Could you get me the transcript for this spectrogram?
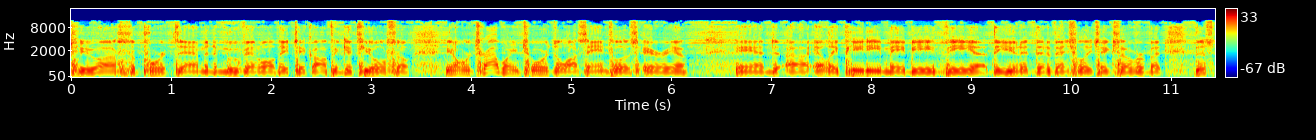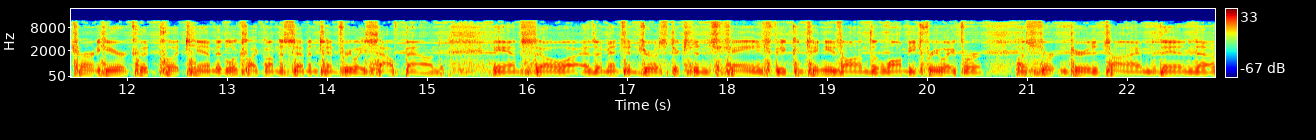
to uh, support them and to move in while they take off and get fuel. So, you know, we're traveling towards the Los Angeles area, and uh, LAPD may be the uh, the unit that eventually takes over. But this turn here could put him. It looks like on the 710 freeway southbound, and so uh, as I mentioned, jurisdictions change. If he continues on the Long Beach freeway for a certain period of time, then uh,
